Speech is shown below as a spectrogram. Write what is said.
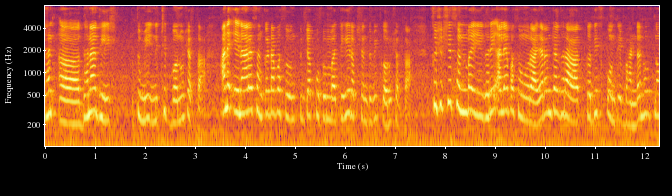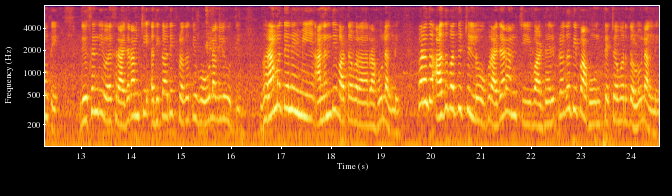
धन धनाधीश तुम्ही निश्चित बनू शकता. आणि येणाऱ्या संकटापासून तुमच्या कुटुंबाचेही रक्षण तुम्ही करू शकता. सुशिक्षित सुनबाई घरी आल्यापासून राजारामच्या घरात कधीच कोणते भांडण होत नव्हते. दिवसेंदिवस राजारामची अधिकाधिक प्रगती होऊ लागली होती. घरामध्ये नेहमी आनंदी वातावरण राहू लागले. परंतु आजूबाजूचे लोक राजारामची वाढणारी प्रगती पाहून त्याच्यावर जळू लागले.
